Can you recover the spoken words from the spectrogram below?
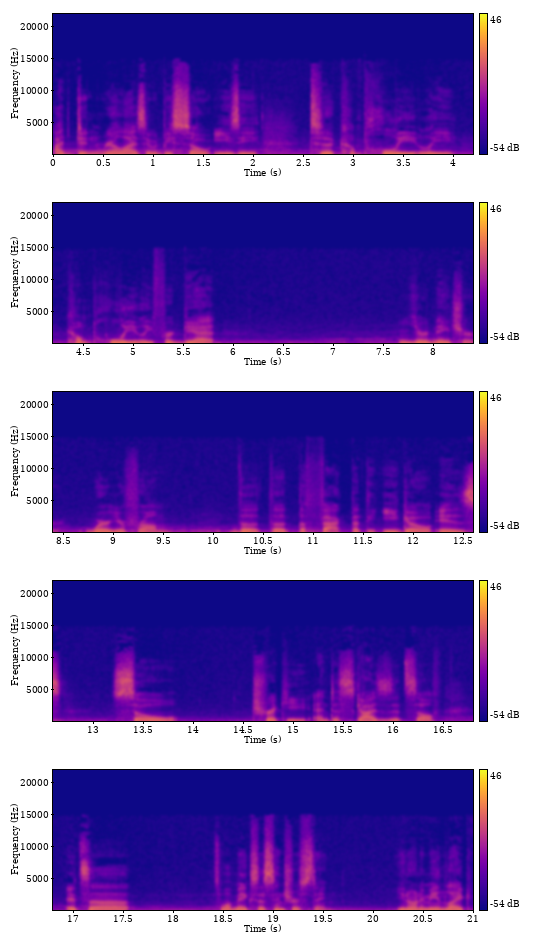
I didn't realize it would be so easy to completely completely forget your nature, where you're from. The the the fact that the ego is so tricky and disguises itself. It's a uh, it's what makes us interesting. You know what I mean? Like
